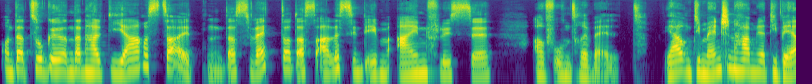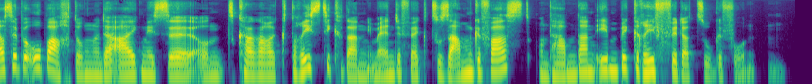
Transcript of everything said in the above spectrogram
und dazu gehören dann halt die Jahreszeiten, das Wetter, das alles sind eben Einflüsse auf unsere Welt. Ja, und die Menschen haben ja diverse Beobachtungen und Ereignisse und Charakteristika dann im Endeffekt zusammengefasst und haben dann eben Begriffe dazu gefunden.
